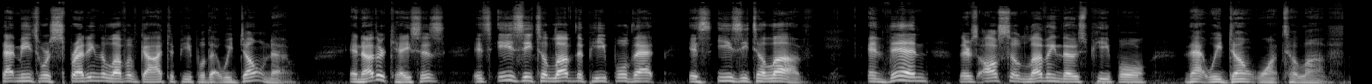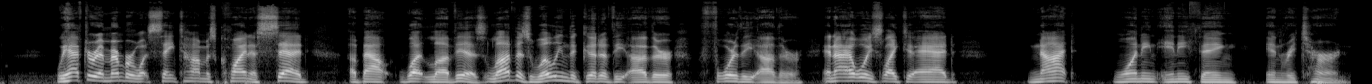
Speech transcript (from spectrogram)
that means we're spreading the love of God to people that we don't know. In other cases, it's easy to love the people that is easy to love. And then there's also loving those people that we don't want to love. We have to remember what St. Thomas Aquinas said about what love is. Love is willing the good of the other for the other. And I always like to add, not wanting anything in return.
